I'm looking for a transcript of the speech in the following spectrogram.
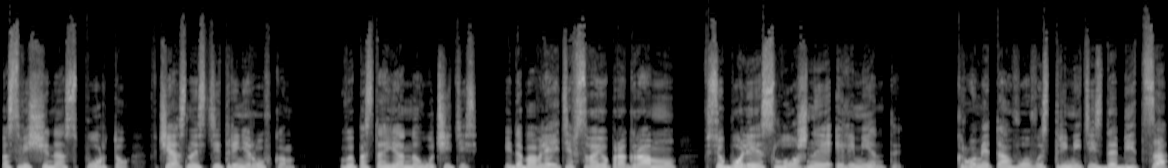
посвящена спорту, в частности тренировкам. Вы постоянно учитесь и добавляете в свою программу все более сложные элементы. Кроме того, вы стремитесь добиться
